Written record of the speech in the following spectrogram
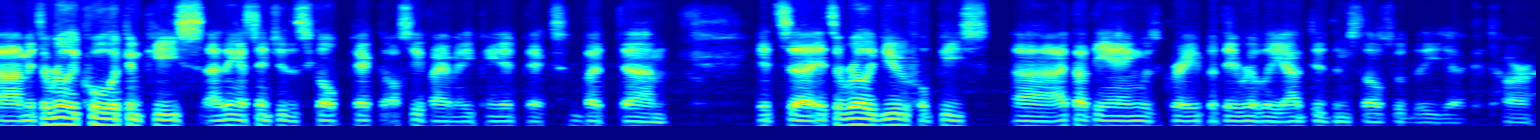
um, it's a really cool looking piece. I think I sent you the sculpt pic. I'll see if I have any painted pics, but um, it's a, it's a really beautiful piece. Uh, I thought the Aang was great, but they really outdid themselves with the uh, Katara.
